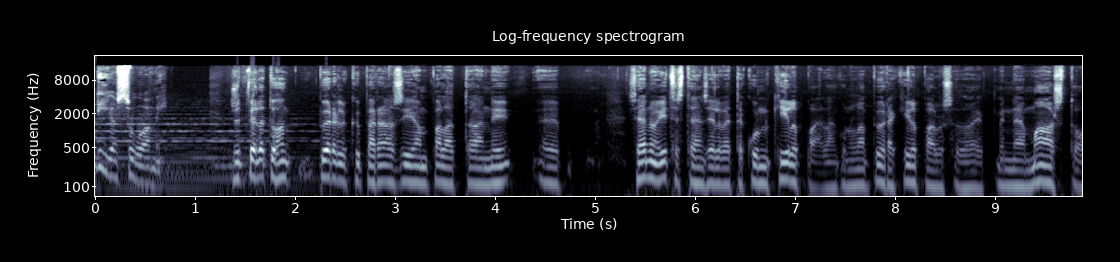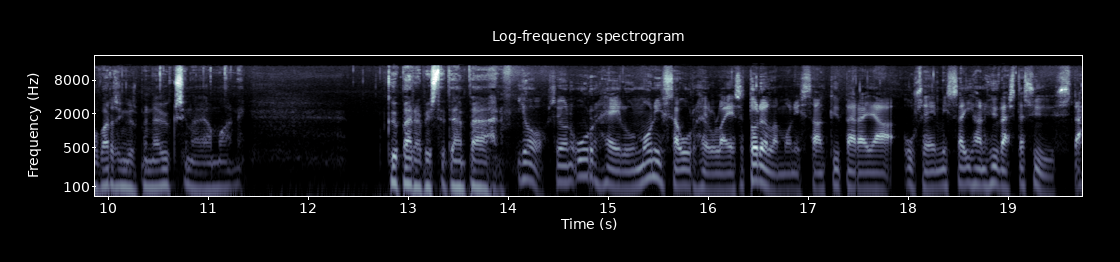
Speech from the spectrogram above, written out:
Radio Suomi. Jos nyt vielä tuohon pyöräilykypäräasiaan palataan, niin sehän on itsestään selvä, että kun kilpaillaan, kun ollaan pyöräkilpailussa tai mennään maastoon, varsinkin jos mennään yksin ajamaan, niin kypärä pistetään päähän. Joo, se on urheiluun. Monissa urheilulajeissa, todella monissa on kypärä ja useimmissa ihan hyvästä syystä.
